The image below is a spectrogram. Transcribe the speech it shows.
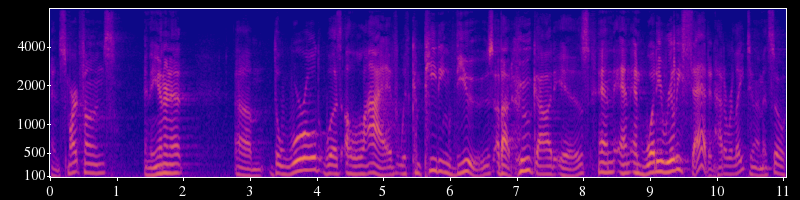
and smartphones and the internet, um, the world was alive with competing views about who God is and, and, and what he really said and how to relate to him. And so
